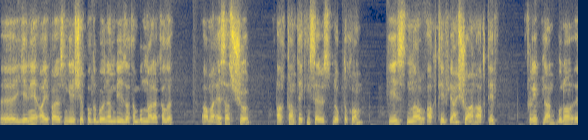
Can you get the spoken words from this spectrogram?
e, yeni IP adresinin giriş yapıldı. Bu önemli değil. Zaten bununla alakalı. Ama esas şu aktanteknikservis.com is now active. Yani şu an aktif. Free plan. Bunu e,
